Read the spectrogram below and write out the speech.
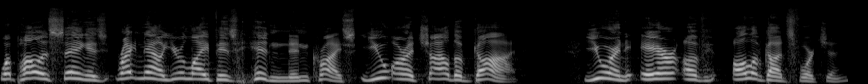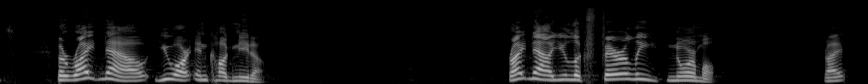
what Paul is saying is right now, your life is hidden in Christ. You are a child of God, you are an heir of all of God's fortunes. But right now, you are incognito. Right now, you look fairly normal. right?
